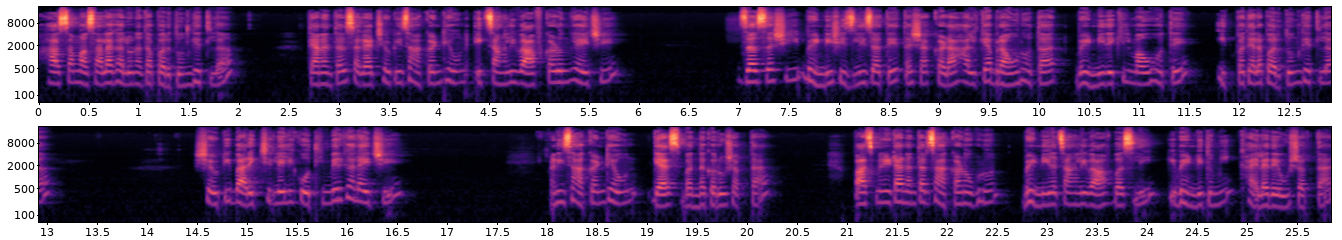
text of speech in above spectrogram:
हा असा मसाला घालून आता परतून घेतलं. त्यानंतर सगळ्यात शेवटी झाकण ठेवून एक चांगली वाफ काढून घ्यायची. जसजशी भेंडी शिजली जाते तशा कडा हलक्या ब्राऊन होतात. भेंडी देखील मऊ होते. इतपत त्याला परतून घेतलं. शेवटी बारीक चिरलेली कोथिंबीर घालायची. आणि झाकण ठेवून गॅस बंद करू शकता. पाच मिनिटानंतर झाकण उघडून भेंडीला चांगली वाफ बसली की भेंडी तुम्ही खायला देऊ शकता.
